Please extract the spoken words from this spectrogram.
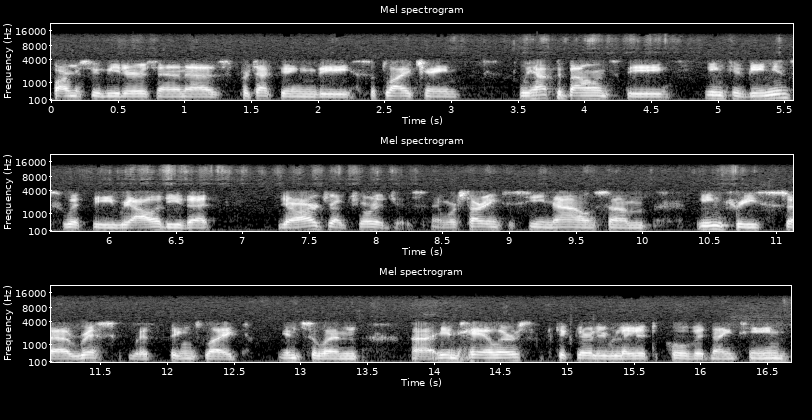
pharmacy leaders and as protecting the supply chain. We have to balance the inconvenience with the reality that there are drug shortages, and we're starting to see now some increased uh, risk with things like insulin inhalers, particularly related to COVID 19,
